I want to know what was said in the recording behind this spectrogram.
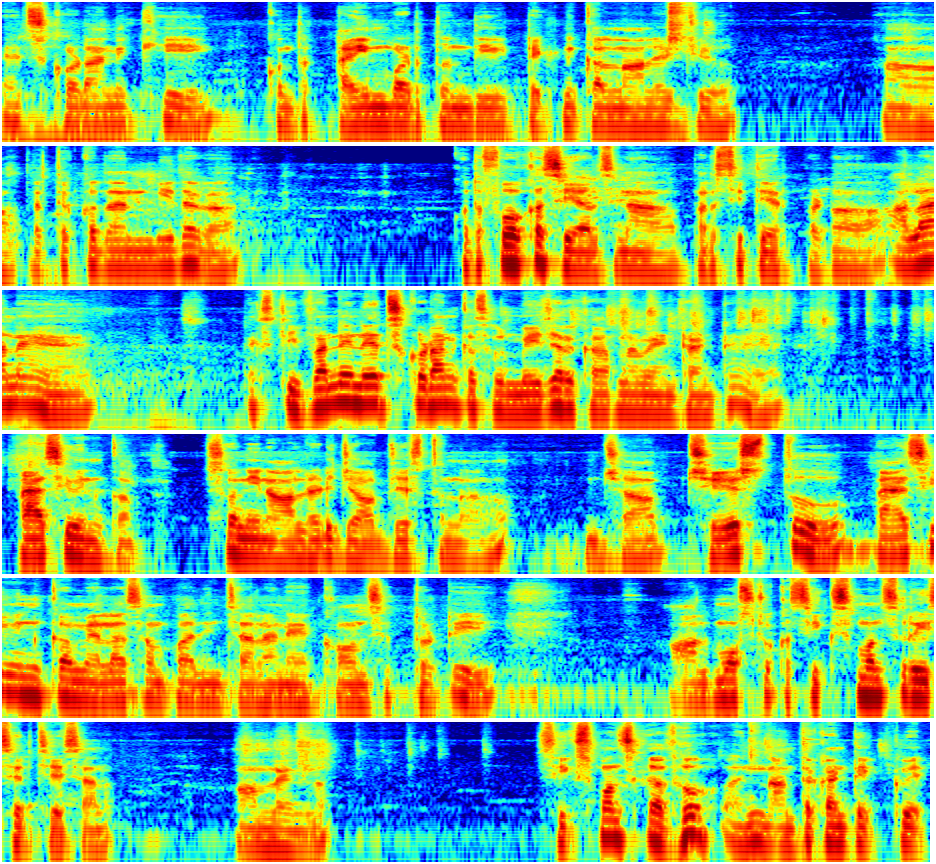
నేర్చుకోవడానికి కొంత టైం పడుతుంది టెక్నికల్ నాలెడ్జ్ ప్రతి ఒక్క దాని మీదగా కొంత ఫోకస్ చేయాల్సిన పరిస్థితి ఏర్పడు. అలానే నెక్స్ట్ ఇవన్నీ నేర్చుకోవడానికి అసలు మేజర్ కారణం ఏంటంటే ప్యాసివ్ ఇన్కమ్. సో నేను ఆల్రెడీ జాబ్ చేస్తున్నాను. జాబ్ చేస్తూ ప్యాసివ్ ఇన్కమ్ ఎలా సంపాదించాలనే కాన్సెప్ట్ తోటి ఆల్మోస్ట్ ఒక సిక్స్ మంత్స్ రీసెర్చ్ చేశాను ఆన్లైన్లో సిక్స్ మంత్స్ కాదు అంతకంటే ఎక్కువే.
